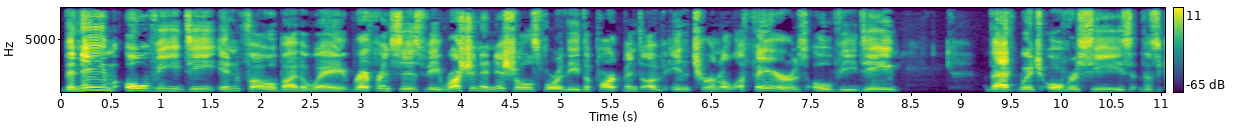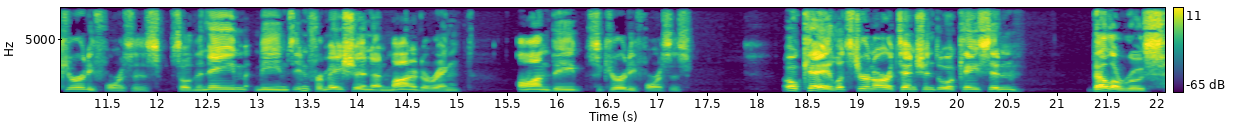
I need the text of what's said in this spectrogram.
The name OVD Info, by the way, references the Russian initials for the Department of Internal Affairs, OVD, that which oversees the security forces. So the name means information and monitoring on the security forces. Okay, let's turn our attention to a case in Belarus.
